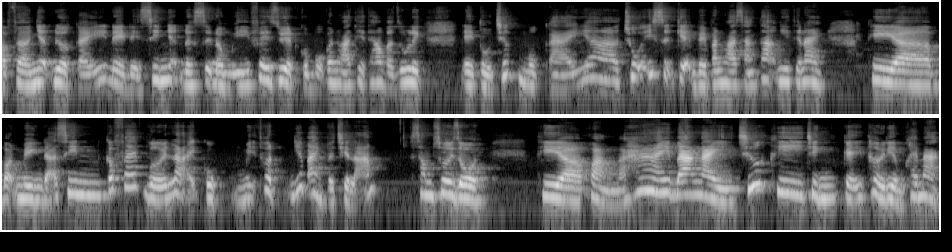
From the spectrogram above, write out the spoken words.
uh, nhận được cái để để xin nhận được sự đồng ý phê duyệt của Bộ Văn hóa Thể thao và Du lịch để tổ chức một cái uh, chuỗi sự kiện về văn hóa sáng tạo như thế này. Thì uh, bọn mình đã xin cấp phép với lại cục mỹ thuật nhiếp ảnh và triển lãm. Xong xuôi rồi thì uh, khoảng 2 3 ngày trước khi chính cái thời điểm khai mạc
